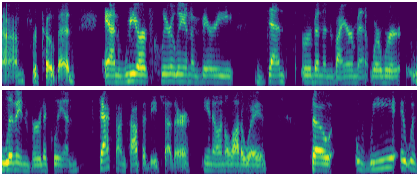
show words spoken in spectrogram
um, for COVID, and we are clearly in a very dense urban environment where we're living vertically and stacked on top of each other, you know, in a lot of ways. So we, it was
